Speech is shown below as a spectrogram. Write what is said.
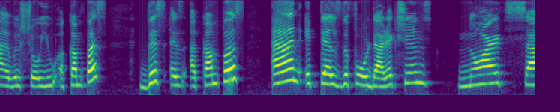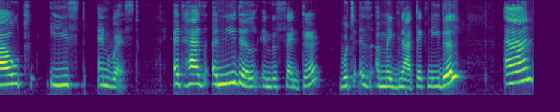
आई विल शो यू अ कंपस दिस इज अ कंपस एंड इट टेल्स द फोर डायरेक्शंस north, south, east and west. It has a needle in the center which is a magnetic needle and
